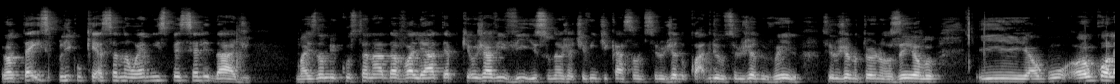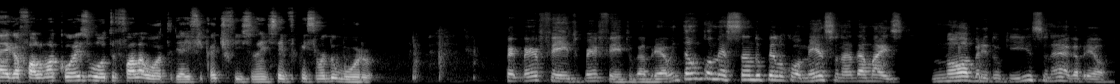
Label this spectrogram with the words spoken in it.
Eu até explico que essa não é minha especialidade mas não me custa nada avaliar, até porque eu já vivi isso, né? Eu já tive indicação de cirurgia do quadril, cirurgia do joelho, cirurgia no tornozelo, e algum um colega fala uma coisa, o outro fala outra, e aí fica difícil, né? A gente sempre fica em cima do muro. Perfeito, perfeito, Gabriel. Então, começando pelo começo, nada mais nobre do que isso, né, Gabriel?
